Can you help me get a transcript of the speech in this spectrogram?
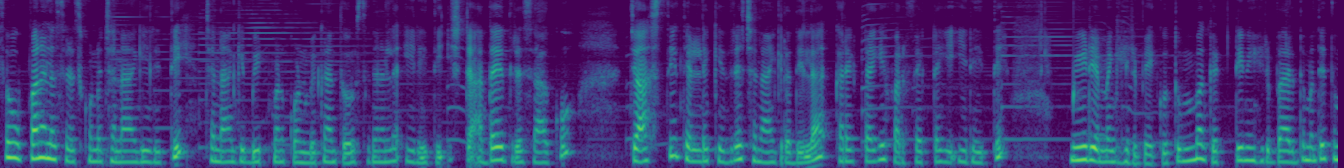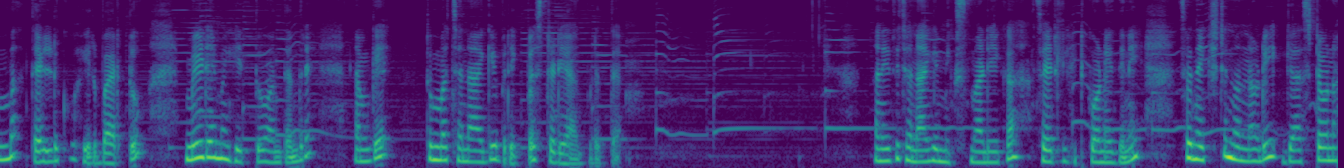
ಸೊ ಉಪ್ಪನ್ನೆಲ್ಲ ಸೇರಿಸ್ಕೊಂಡು ಚೆನ್ನಾಗಿ ಈ ರೀತಿ ಚೆನ್ನಾಗಿ ಬೀಟ್ ಮಾಡ್ಕೊಳ್ಬೇಕು ನಾನು ತೋರಿಸ್ತಿದ್ದೀನಲ್ಲ ಈ ರೀತಿ ಇಷ್ಟು ಅದ ಇದ್ದರೆ ಸಾಕು. ಜಾಸ್ತಿ ತೆಳ್ಳಕ್ಕಿದ್ರೆ ಚೆನ್ನಾಗಿರೋದಿಲ್ಲ. ಕರೆಕ್ಟಾಗಿ ಪರ್ಫೆಕ್ಟಾಗಿ ಈ ರೀತಿ ಮೀಡಿಯಮಾಗಿ ಇರಬೇಕು. ತುಂಬ ಗಟ್ಟಿನೂ ಇರಬಾರ್ದು ಮತ್ತು ತುಂಬ ತೆಳ್ಳಕ್ಕೂ ಇರಬಾರ್ದು. ಮೀಡಿಯಮಾಗಿ ಇತ್ತು ಅಂತಂದರೆ ನಮಗೆ ತುಂಬ ಚೆನ್ನಾಗಿ ಬ್ರೇಕ್ಫಾಸ್ಟ್ ರೆಡಿ ಆಗಿಬಿಡುತ್ತೆ. ನಾನು ಇದು ಚೆನ್ನಾಗಿ ಮಿಕ್ಸ್ ಮಾಡಿ ಈಗ ಸೈಡ್ಲಿ ಇಟ್ಕೊಂಡಿದ್ದೀನಿ. ಸೊ ನೆಕ್ಸ್ಟ್ ನಾನು ನೋಡಿ ಗ್ಯಾಸ್ ಸ್ಟವ್ನ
